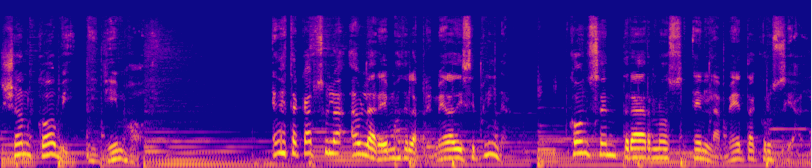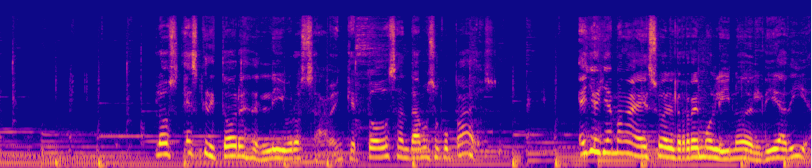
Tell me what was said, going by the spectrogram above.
Sean Covey y Jim Hoff. En esta cápsula hablaremos de la primera disciplina, concentrarnos en la meta crucial. Los escritores del libro saben que todos andamos ocupados, ellos llaman a eso el remolino del día a día.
